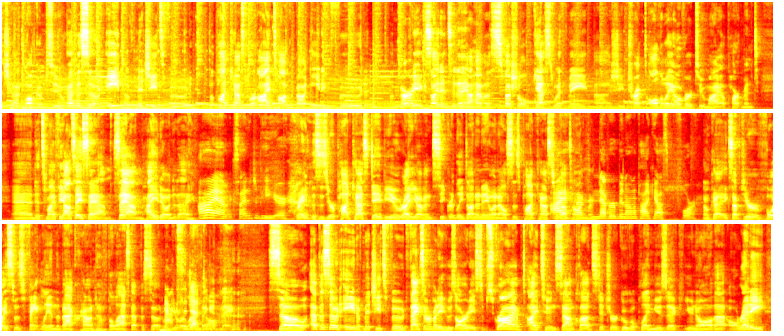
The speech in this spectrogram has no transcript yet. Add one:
And welcome to episode 8 of Mitch Eats Food, a podcast where I talk about eating food. I'm very excited today. I have a special guest with me. Uh, she trekked all the way over to my apartment, and it's my fiance Sam. Sam, how you doing today? I am excited to be here. Great. This is your podcast debut, right? You haven't secretly done anyone else's podcast I without telling have me? never been on a podcast before. Okay, except your voice was faintly in the background of the last episode when you were laughing at me. So, episode 8 of Mitch Eats Food. Thanks everybody who's already subscribed iTunes, SoundCloud, Stitcher, Google Play Music. You know all that already.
